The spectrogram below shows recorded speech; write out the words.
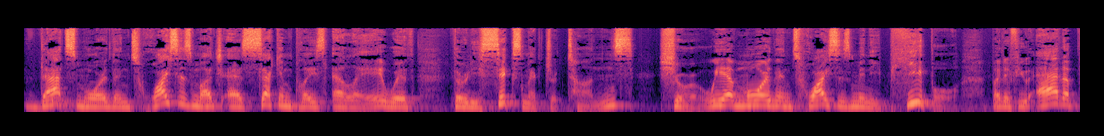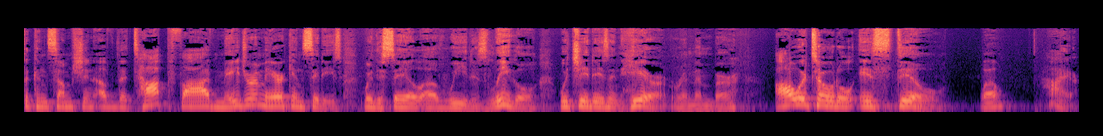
that's more than twice as much as second place LA with 36 metric tons. Sure, we have more than twice as many people, but if you add up the consumption of the top five major American cities where the sale of weed is legal, which it isn't here, remember, our total is still, well, higher.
